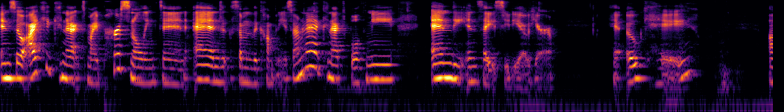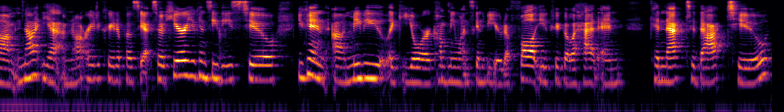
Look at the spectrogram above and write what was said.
And so I could connect my personal LinkedIn and some of the companies. So I'm going to connect both me and the Insight Studio here. Hit OK. Um, not yet. I'm not ready to create a post yet. So here you can see these two. You can um, maybe like your company one's going to be your default. You could go ahead and connect to that too.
